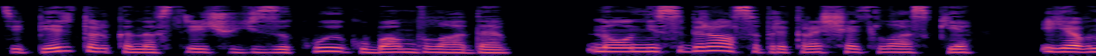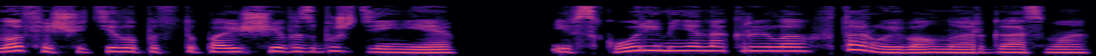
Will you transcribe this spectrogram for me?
теперь только навстречу языку и губам Влада. Но он не собирался прекращать ласки, и я вновь ощутила подступающее возбуждение. И вскоре меня накрыло второй волной оргазма.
